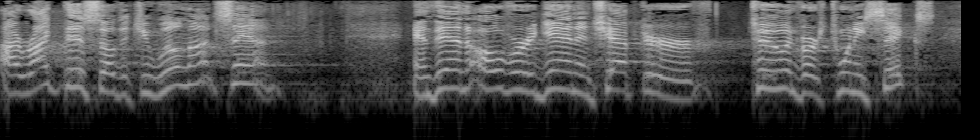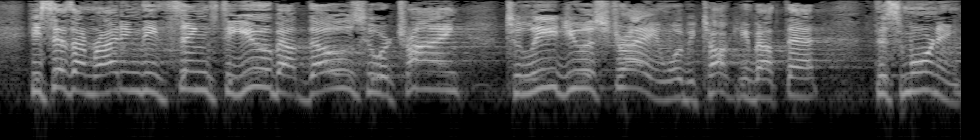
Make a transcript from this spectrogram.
I write this so that you will not sin. And then over again in chapter 2 and verse 26, he says, I'm writing these things to you about those who are trying to lead you astray. And we'll be talking about that this morning.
